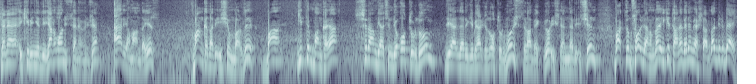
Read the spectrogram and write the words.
Sene 2007 yani 13 sene önce Eryaman'dayız. Bankada bir işim vardı. Ba gittim bankaya. Sıram gelsin diye oturdum. Diğerleri gibi herkes oturmuş. Sıra bekliyor işlemleri için. Baktım sol yanımda iki tane benim yaşlarda bir bey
